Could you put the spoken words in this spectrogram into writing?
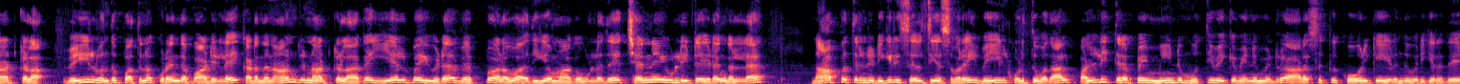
நாட்களாக வெயில் வந்து பார்த்தோன்னா குறைந்த பாடில்லை. கடந்த நான்கு நாட்களாக இயல்பை விட வெப்ப அளவு அதிகமாக உள்ளது. சென்னை உள்ளிட்ட இடங்களில் நாற்பத்தி ரெண்டு டிகிரி செல்சியஸ் வரை வெயில் கொளுத்துவதால் பள்ளி திறப்பை மீண்டும் ஒத்திவைக்க வேண்டும் என்று அரசுக்கு கோரிக்கை எழுந்து வருகிறது.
